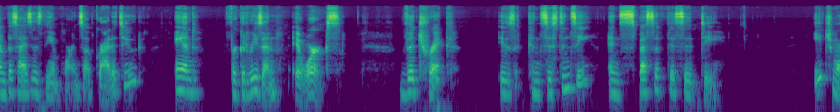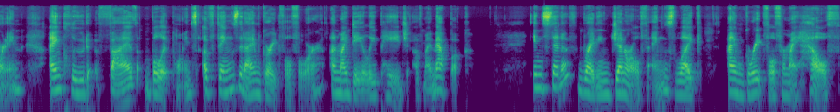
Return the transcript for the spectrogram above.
emphasizes the importance of gratitude, and for good reason, it works. The trick is consistency and specificity. Each morning, I include five bullet points of things that I am grateful for on my daily page of my map book. Instead of writing general things like, I'm grateful for my health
